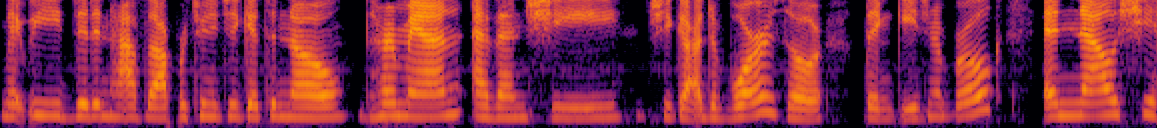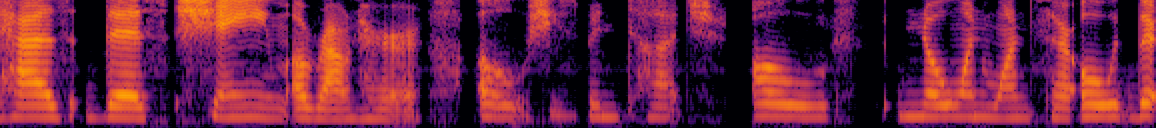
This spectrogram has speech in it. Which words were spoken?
maybe didn't have the opportunity to get to know her man and then she she got divorced or the engagement broke and now she has this shame around her. Oh, she's been touched. Oh, no one wants her. Oh, there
